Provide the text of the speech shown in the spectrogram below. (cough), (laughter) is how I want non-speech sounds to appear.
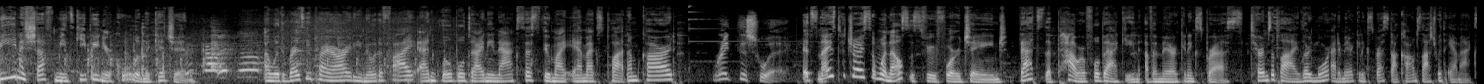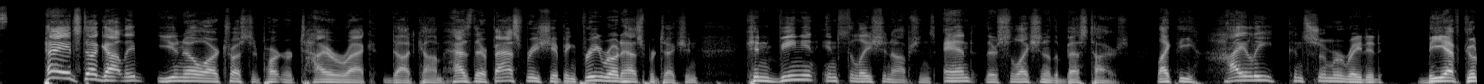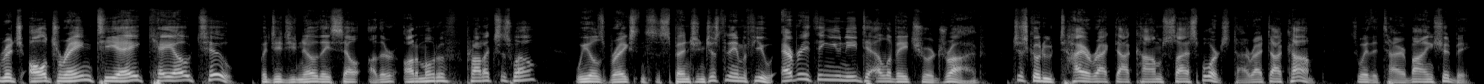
being a chef means keeping your cool in the kitchen. And with Resy Priority Notify and Global Dining Access through my Amex Platinum card, Right this way. It's nice to try someone else's food for a change. That's the powerful backing of American Express. Terms apply. Learn more at americanexpress.com slash with Amex. Hey, it's Doug Gottlieb. You know our trusted partner, TireRack.com, has their fast free shipping, free road hazard protection, convenient installation options, and their selection of the best tires, like the highly consumer rated BF Goodrich All Terrain TA KO2. But did you know they sell other automotive products as well? Wheels, brakes, and suspension, just to name a few. Everything you need to elevate your drive. Just go to TireRack.com slash sports. TireRack.com. It's the way the tire buying should be.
